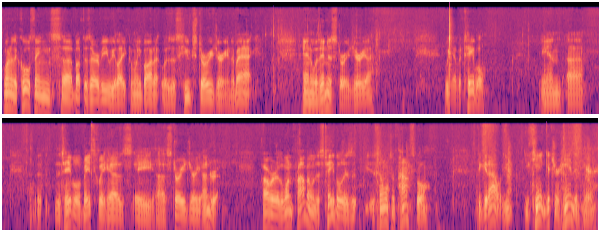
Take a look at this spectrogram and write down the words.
One of the cool things uh, about this RV we liked when we bought it was this huge storage area in the back. And within this storage area, we have a table. And uh, the, the, table basically has a uh, storage area under it. However, the one problem with this table is it's almost impossible to get out. You, you can't get your hand in here.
